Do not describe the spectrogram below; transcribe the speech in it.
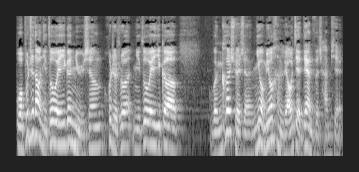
我不知道你作为一个女生，或者说你作为一个文科学生，你有没有很了解电子产品？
